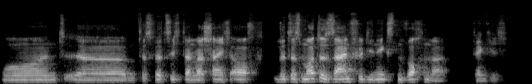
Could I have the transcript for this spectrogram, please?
Und äh, das wird sich dann wahrscheinlich auch, wird das Motto sein für die nächsten Wochen, denke ich.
